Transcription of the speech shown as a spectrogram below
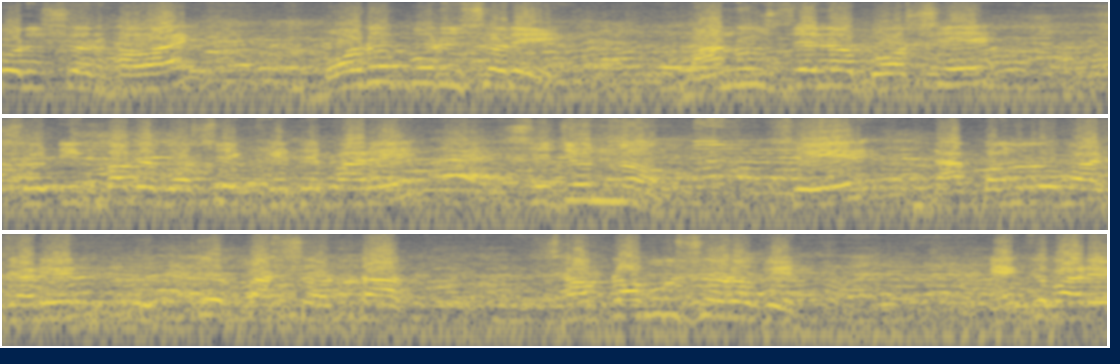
পরিসর হওয়ায়, বড় পরিসরে মানুষ যেন বসে, সঠিকভাবে বসে খেতে পারে, সেজন্য সে ডাকবাংলো বাজারের উত্তর পাশে অর্থাৎ সাপলাবুর সড়কের একেবারে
